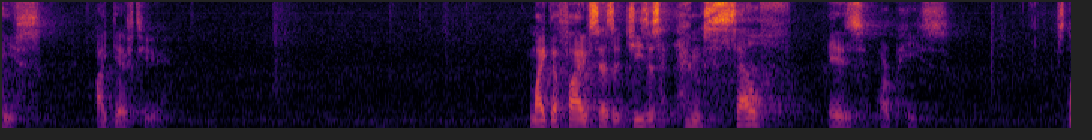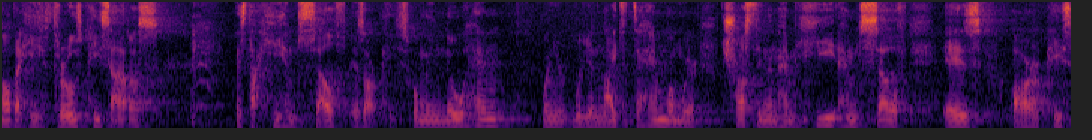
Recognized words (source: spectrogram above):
peace I give to you. Micah 5 says that Jesus himself is our peace. It's not that he throws peace at us, it's that he himself is our peace. When we know him, when we're united to him, when we're trusting in him, he himself is our peace.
